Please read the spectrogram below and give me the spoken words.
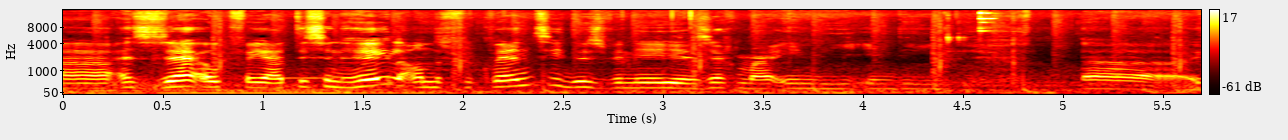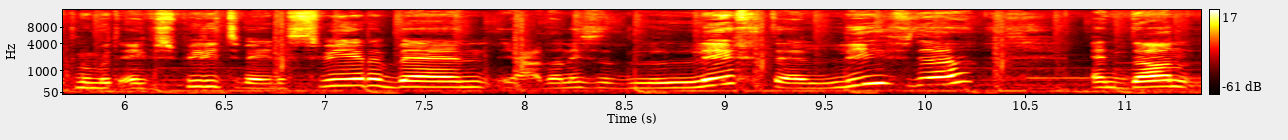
Uh, en ze zei ook van ja, het is een hele andere frequentie. Dus wanneer je zeg maar in die, in die uh, ik noem het even spirituele sferen ben, ja, dan is het licht en liefde. En dan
